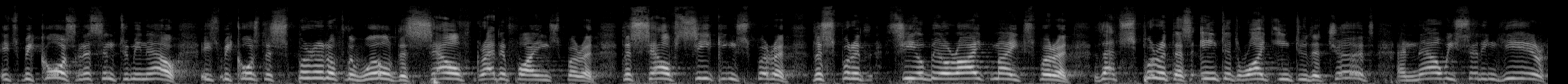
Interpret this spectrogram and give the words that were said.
It's because, listen to me now, it's because the spirit of the world, the self gratifying spirit, the self seeking spirit, the spirit, see, you'll be all right, mate, spirit, that spirit has entered right into the church. And now we're sitting here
